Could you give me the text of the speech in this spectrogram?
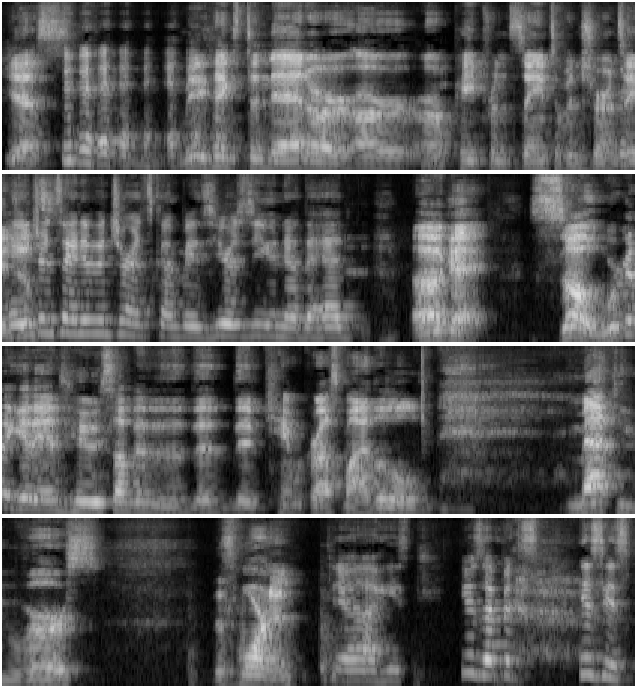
Yes. Many thanks to Ned, our, our, our patron saint of insurance the agents. patron saint of insurance companies. Here's to you, Ned the head. Okay, so we're going to get into something that, that, that came across my little Matthew verse this morning. Yeah, he's he was up at his his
